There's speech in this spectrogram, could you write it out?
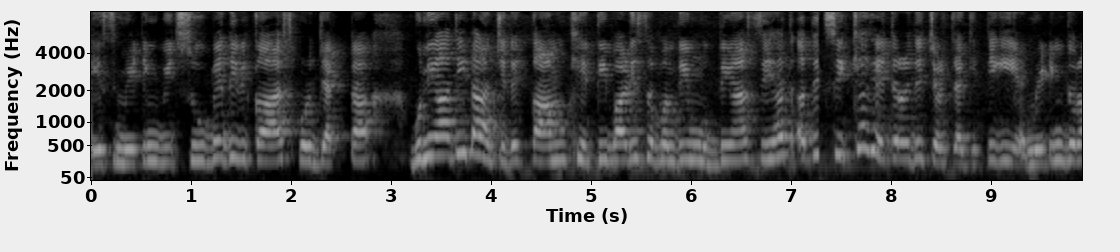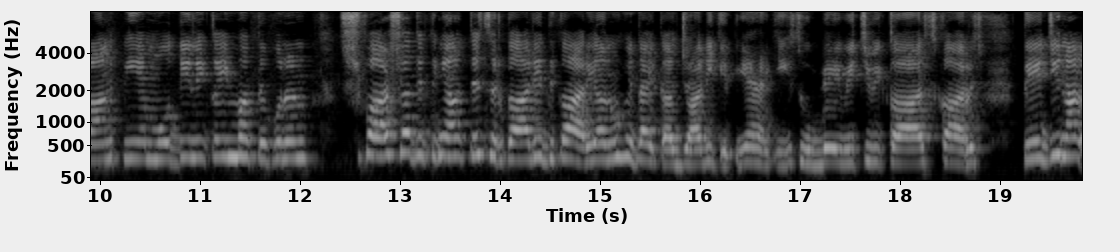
ਇਸ ਮੀਟਿੰਗ ਵਿੱਚ ਸੂਬੇ ਦੇ ਵਿਕਾਸ ਪ੍ਰੋਜੈਕਟਾਂ, ਬੁਨਿਆਦੀ ਢਾਂਚੇ ਦੇ ਕੰਮ, ਖੇਤੀਬਾੜੀ ਸੰਬੰਧੀ ਮੁੱਦਿਆਂ, ਸਿਹਤ ਅਤੇ ਸਿੱਖਿਆ ਖੇਤਰ ਦੀ ਚਰਚਾ ਕੀਤੀ ਗਈ ਹੈ। ਮੀਟਿੰਗ ਦੌਰਾਨ ਪੀਐਮ ਮੋਦੀ ਨੇ ਕਈ ਮਹੱਤਵਪੂਰਨ ਸਿਫਾਰਸ਼ਾਂ ਦਿੱਤੀਆਂ ਤੇ ਸਰਕਾਰੀ ਅਧਿਕਾਰੀਆਂ ਨੂੰ ਹਦਾਇਤਾਂ ਜਾਰੀ ਕੀਤੀਆਂ ਹੈ ਕਿ ਸੂਬੇ ਵਿੱਚ ਵਿਕਾਸ ਕਾਰਜ ਤੇਜ਼ੀ ਨਾਲ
